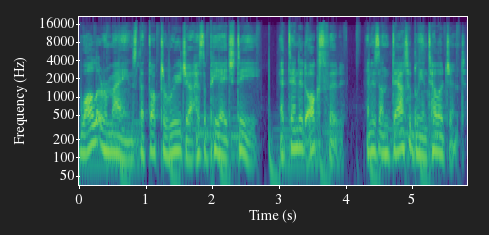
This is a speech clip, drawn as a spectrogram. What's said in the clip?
While it remains that Dr. Ruja has a PhD, attended Oxford, and is undoubtedly intelligent,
